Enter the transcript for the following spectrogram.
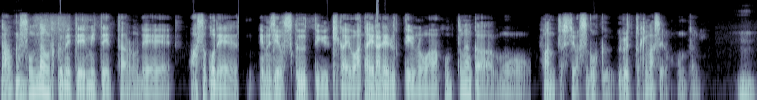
なんかそんなの含めて見てたので、あそこで MJ を救うっていう機会を与えられるっていうのは、本当なんかもう、ファンとしてはすごくうるっときますよ、本当に。うん。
